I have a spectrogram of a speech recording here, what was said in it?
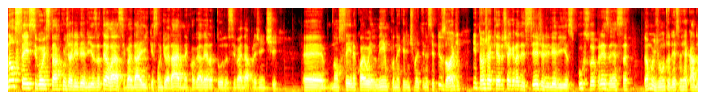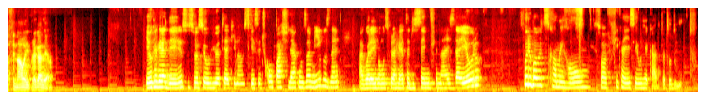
Não sei se vou estar com o Jalil Elisa até lá, se vai dar aí questão de horário, né, com a galera toda, se vai dar pra gente, é, não sei, né, qual é o elenco, né, que a gente vai ter nesse episódio. Então já quero te agradecer, Jalil Elias, por sua presença. Tamo junto, desse o recado final aí pra galera. Eu que agradeço. Se você ouviu até aqui, não esqueça de compartilhar com os amigos, né? Agora aí vamos para a reta de semifinais da Euro. Football is coming home. Só fica esse o recado para todo mundo.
